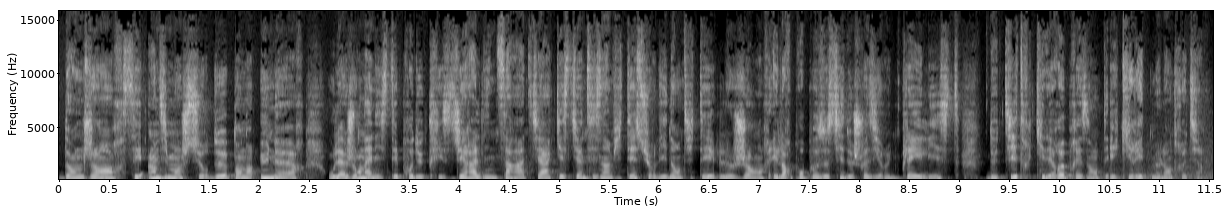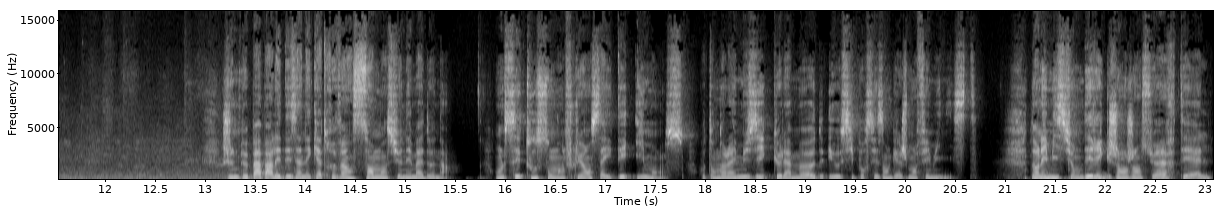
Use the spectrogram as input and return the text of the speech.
Dans le genre, c'est un dimanche sur deux pendant une heure où la journaliste et productrice Géraldine Saratia questionne ses invités sur l'identité, le genre et leur propose aussi de choisir une playlist de titres qui les représentent et qui rythment l'entretien. Je ne peux pas parler des années 80 sans mentionner Madonna. On le sait tous, son influence a été immense, autant dans la musique que la mode et aussi pour ses engagements féministes. Dans l'émission d'Éric Jean-Jean sur RTL,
